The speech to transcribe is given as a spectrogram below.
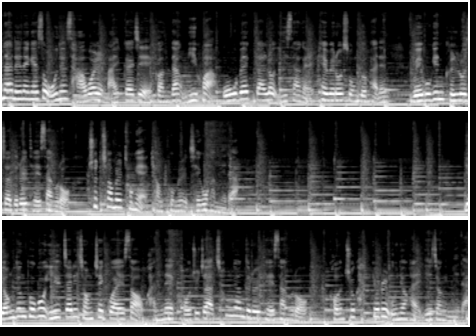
신한은행에서 오는 4월 말까지 건당 미화 500달러 이상을 해외로 송금하는 외국인 근로자들을 대상으로 추첨을 통해 경품을 제공합니다. 영등포구 일자리 정책과에서 관내 거주자 청년들을 대상으로 건축 학교를 운영할 예정입니다.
